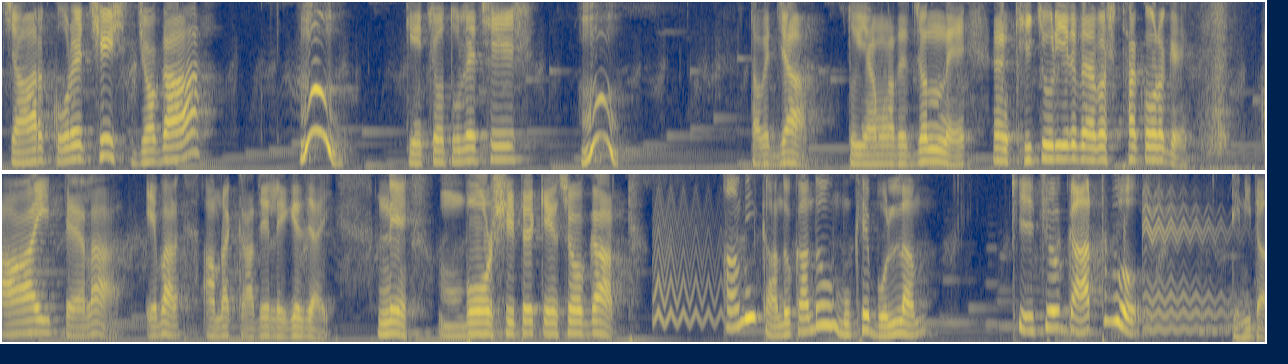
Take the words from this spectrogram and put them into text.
চার করেছিস, জগা? হুম, কেঁচো তুলেছিস? হুম। তবে যা, তুই আমাদের জন্যে খিচুড়ির ব্যবস্থা করগে। আই পেলা, এবার আমরা কাজে লেগে যাই। নে, বড়শিতে কেঁচো গাত আমি কাঁদো কাঁদো মুখে বললাম, কেঁচো গাঁথবো? টেনিদা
